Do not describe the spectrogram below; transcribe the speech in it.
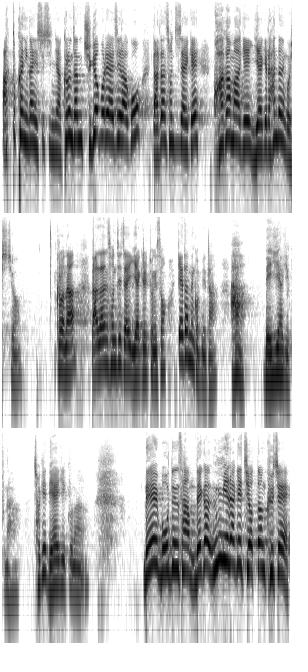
악독한 인간이 있을 수 있냐? 그런 자는 죽여버려야지라고 나단 선지자에게 과감하게 이야기를 한다는 것이죠. 그러나 나단 선지자의 이야기를 통해서 깨닫는 겁니다. 아, 내 이야기구나. 저게 내 이야기구나. 내 모든 삶, 내가 은밀하게 지었던 그 죄,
